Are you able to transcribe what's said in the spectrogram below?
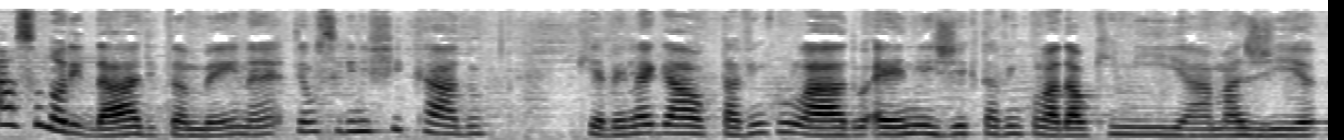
a sonoridade também, né? Tem um significado que é bem legal, que está vinculado, é a energia que está vinculada à alquimia, à magia.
